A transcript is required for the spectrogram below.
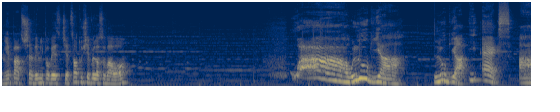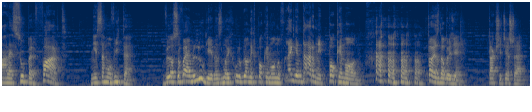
Nie patrzę, wy mi powiedzcie, co tu się wylosowało. Wow! Lugia! Lugia EX! Ale super fart! Niesamowite! Wylosowałem Lugię, jeden z moich ulubionych Pokémonów. Legendarny Pokémon! to jest dobry dzień. Tak się cieszę.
